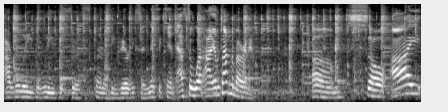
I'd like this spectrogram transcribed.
I really believe this is going to be very significant as to what I am talking about right now. Um, so I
